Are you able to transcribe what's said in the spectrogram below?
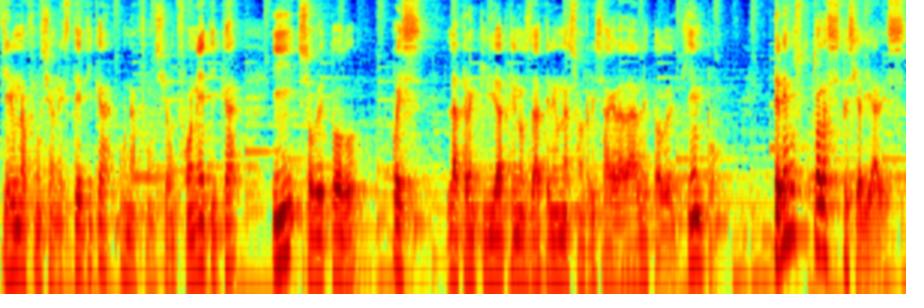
tienen una función estética, una función fonética y sobre todo pues la tranquilidad que nos da tener una sonrisa agradable todo el tiempo. Tenemos todas las especialidades.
